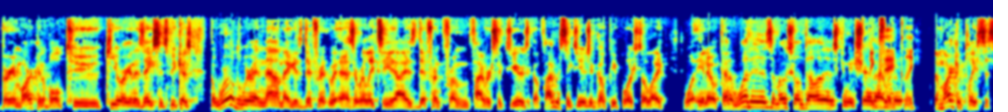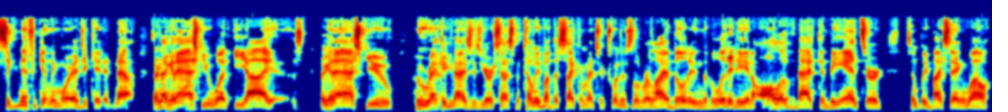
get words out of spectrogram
very marketable to key organizations because the world we're in now, Meg, is different as it relates to AI is different from five or six years ago. Five or six years ago, people are still like, what, you know, kind of what is emotional intelligence? Can you share that? Exactly. The marketplace is significantly more educated now. They're not going to ask you what EI is. They're going to ask you who recognizes your assessment. Tell me about the psychometrics. What is the reliability and the validity? And all of that can be answered simply by saying, well,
